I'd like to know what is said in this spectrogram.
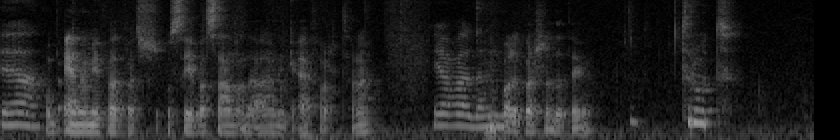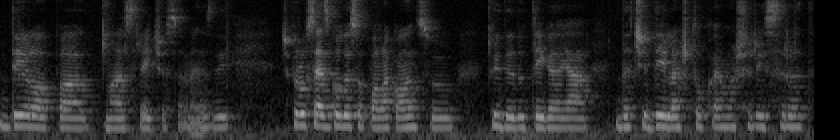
Ja, ob enem je pa pač oseba sama dala nek effort. Ne? ja valjda. Pa je prišla do tega. Trud, delo, pa malo sreče se mi zdi. Čeprav vse zgodbe so pa na koncu pride do tega, ja, da če delaš to, kar imaš res rad.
